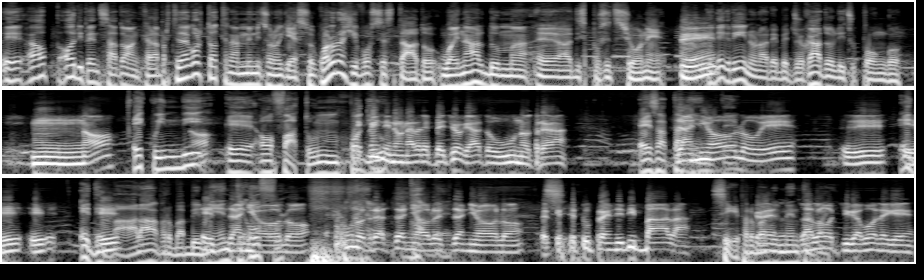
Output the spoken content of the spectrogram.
eh, ho, ho ripensato anche alla partita col Tottenham e mi sono chiesto qualora ci fosse stato Wijnaldum eh, a disposizione, Sì. Pellegrini non avrebbe giocato lì suppongo Mm, no, e quindi No. eh, ho fatto un po' e di quindi non avrebbe giocato uno tra Zagnolo e e, e, e, e Dybala e probabilmente Zagnolo, uno tra Zagnolo e. Zagnolo, perché Sì. se tu prendi Dybala sì, cioè, probabilmente la poi logica vuole che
